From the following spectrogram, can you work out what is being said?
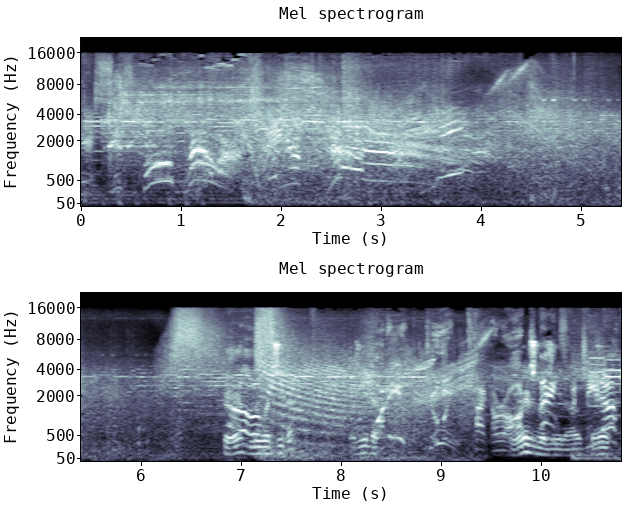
This Okay, blue Vegeta. What Vegeta. are you doing, Kakarot? Where's Thanks, Vegeta? Okay.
